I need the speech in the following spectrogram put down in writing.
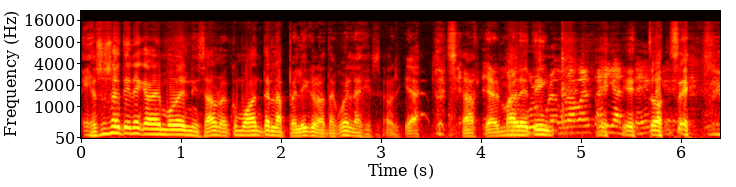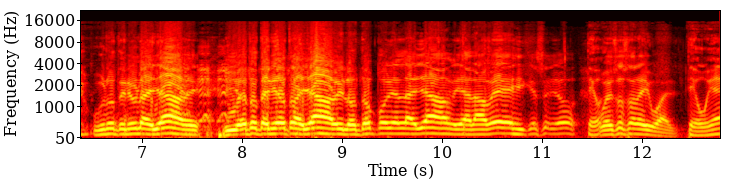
Eso se tiene que haber modernizado, no es como antes en las películas, ¿te acuerdas? Que se abría, se abría el maletín. Una- una. Entonces, uno tenía una llave y otro tenía otra llave y los dos ponían la llave a la vez y qué sé yo. Te- Pues eso será igual. te voy a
